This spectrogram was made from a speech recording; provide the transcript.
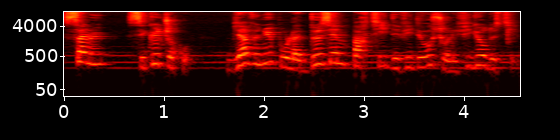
Salut, c'est Kulturko. Bienvenue pour la deuxième partie des vidéos sur les figures de style.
